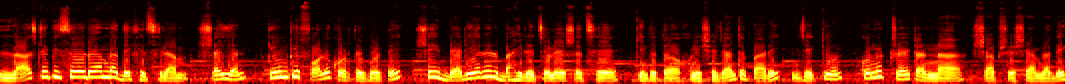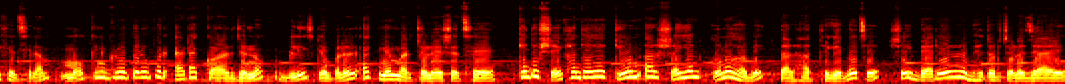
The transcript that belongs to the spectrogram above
লাস্ট এপিসোডে আমরা দেখেছিলাম সাইয়ান কিউনকে ফলো করতে করতে সেই ব্যারিয়ারের বাইরে চলে এসেছে। কিন্তু তখনই সে জানতে পারে যে কিউন কোনো ট্রেটার না। সবশেষে আমরা দেখেছিলাম মকিন গ্রুপের উপর অ্যাটাক করার জন্য ব্লিচ টেম্পলের এক মেম্বার চলে এসেছে। কিন্তু সেখান থেকে কিউন আর সাইয়ান কোনোভাবে তার হাত থেকে বেঁচে সেই ব্যারিয়ারের ভেতর চলে যায়।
